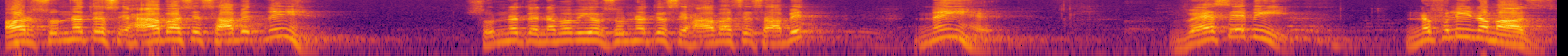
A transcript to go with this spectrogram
اور سنت صحابہ سے ثابت نہیں ہے۔ سنت نبوی اور سنت صحابہ سے ثابت نہیں ہے۔ ویسے بھی نفلی نماز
